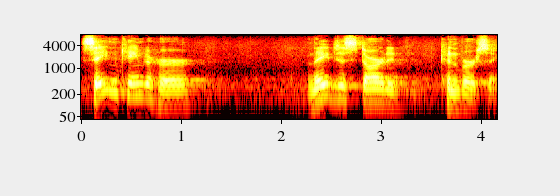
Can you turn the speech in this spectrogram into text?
Satan came to her and they just started conversing.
